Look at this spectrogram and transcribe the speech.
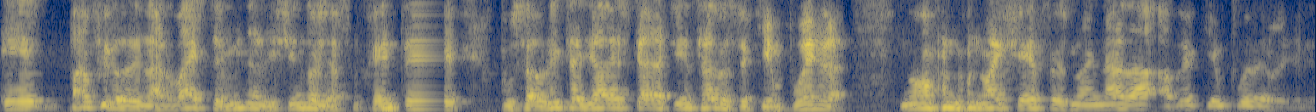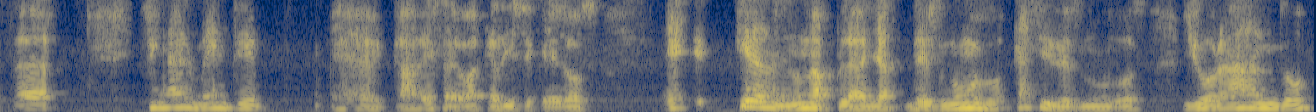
eh, Pánfilo de Narváez termina diciéndole a su gente, pues ahorita ya es cada quien sálvese quien pueda. No, no, no hay jefes, no hay nada, a ver quién puede regresar. Finalmente, eh, Cabeza de Vaca dice que los eh, quedan en una playa desnudos, casi desnudos, llorando,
